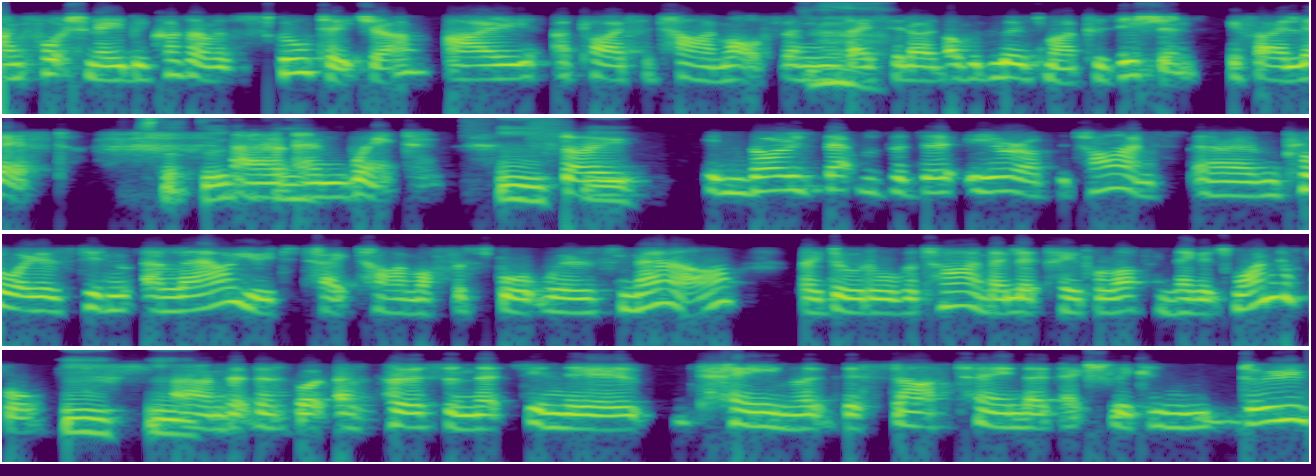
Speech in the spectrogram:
unfortunately, because I was a school teacher, I applied for time off, and they said I, I, would lose my position if I left. It's not good. Uh, mm. And went. Mm, so mm in those, that was the era of the times. Uh, employers didn't allow you to take time off for sport, whereas now they do it all the time. They let people off and think it's wonderful mm, mm. Um, that they've got a person that's in their team, their staff team, that actually can do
